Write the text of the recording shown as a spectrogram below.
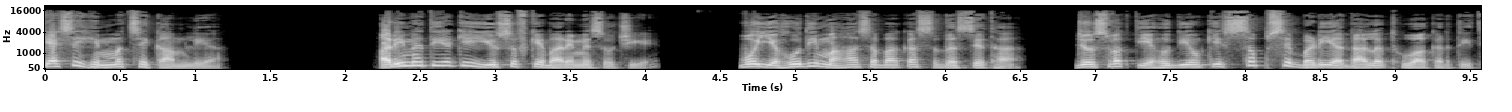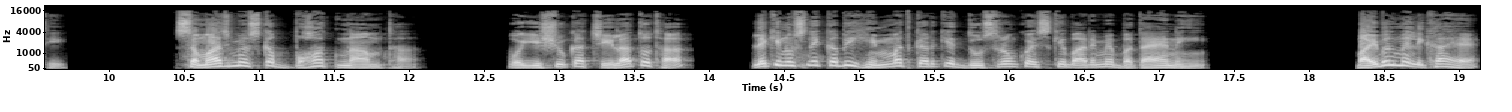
कैसे हिम्मत से काम लिया? अरिमतिया के यूसुफ के बारे में सोचिए। वो यहूदी महासभा का सदस्य था, जो उस वक्त यहूदियों की सबसे बड़ी अदालत हुआ करती थी। समाज में उसका बहुत नाम था। वो यीशु का चेला तो था, लेकिन उसने कभी हिम्मत करके दूसरों को इसके बारे में बताया नहीं। बाइबल में लिखा है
